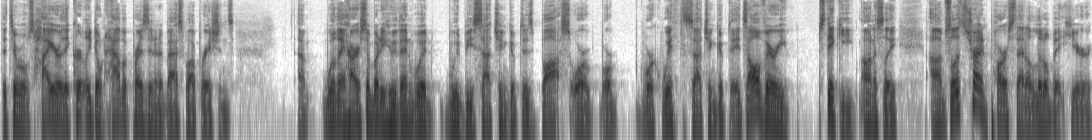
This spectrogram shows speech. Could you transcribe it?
the Timberwolves hire? They currently don't have a president of basketball operations. Um, will they hire somebody who then would would be Sachin Gupta's boss or or work with Sachin Gupta? It's all very sticky, honestly. Um, so let's try and parse that a little bit here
